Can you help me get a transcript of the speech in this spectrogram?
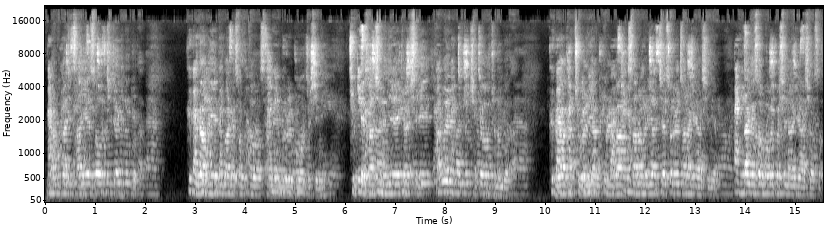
나뭇가지 사이에서 지저귀는도다. 그가 그의 누각에서부터 산에 물을 부어주시니 주께서 하시는 일의 결실이 땅을 만족시켜 주는도다 그가 가축을 위한 풀과 사람을 위한 채소를 자라게 하시며 땅에서 먹을 것이 나게 하셔서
